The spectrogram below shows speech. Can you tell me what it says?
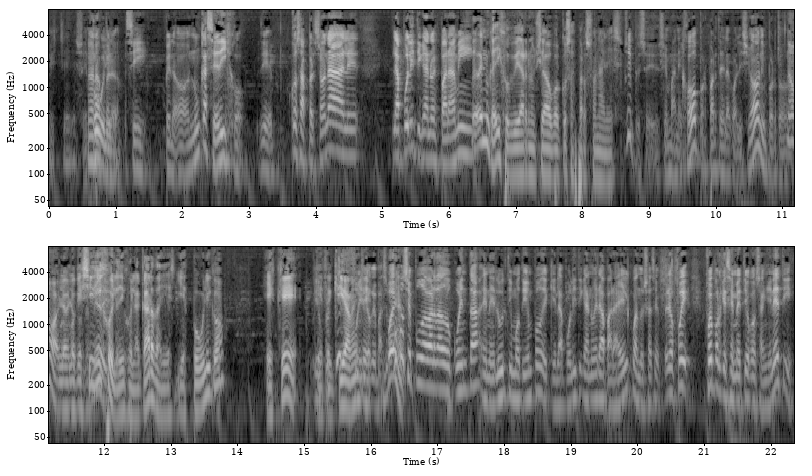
Este, eso es No, no, público. pero, sí, pero nunca se dijo. Sí, Cosas personales, la política no es para mí. Pero él nunca dijo que hubiera renunciado por cosas personales. Sí, pero se, se manejó por parte de la coalición y por todo. No, por lo, que sí dijo, y lo dijo en la carta y es, y es público, es que, ¿Y por efectivamente... ¿Qué fue lo que pasó? Bueno, ¿Cómo se pudo haber dado cuenta en el último tiempo de que la política no era para él cuando ya se... Pero fue, fue porque se metió con Sanguinetti. Yo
